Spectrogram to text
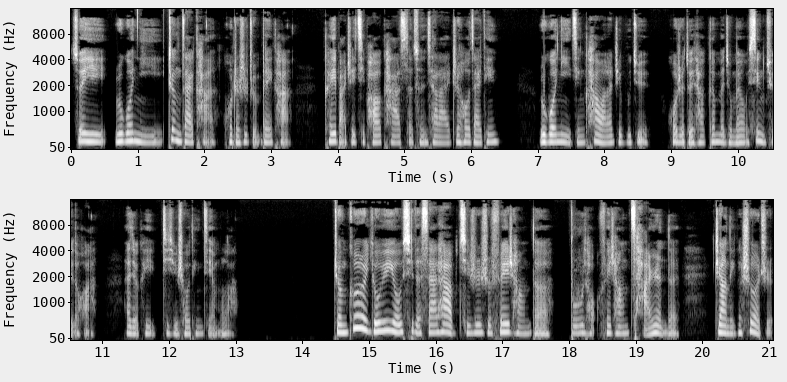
所以，如果你正在看或者是准备看，可以把这期 Podcast 存下来之后再听。如果你已经看完了这部剧，或者对他根本就没有兴趣的话，那就可以继续收听节目了。整个鱿鱼游戏的 set up 其实是非常的 brutal、非常残忍的这样的一个设置。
